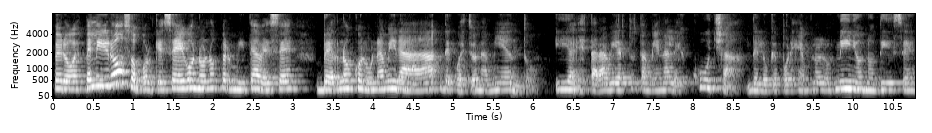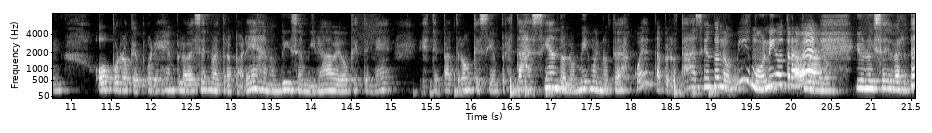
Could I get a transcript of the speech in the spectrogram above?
pero es peligroso porque ese ego no nos permite a veces vernos con una mirada de cuestionamiento y estar abiertos también a la escucha de lo que, por ejemplo, los niños nos dicen o por lo que, por ejemplo, a veces nuestra pareja nos dice, mira, veo que tenés este patrón que siempre estás haciendo lo mismo y no te das cuenta, pero estás haciendo lo mismo y otra vez. Y uno dice, ¿verdad?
